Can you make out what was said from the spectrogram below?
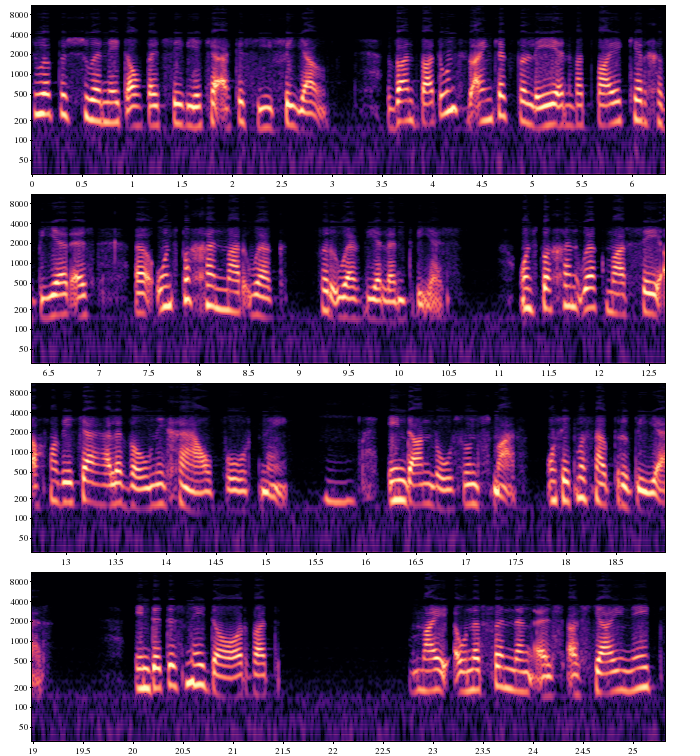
so 'n persoon net altyd sê, weet jy, ek is hier vir jou. Want wat ons eintlik wil hê en wat baie keer gebeur is, uh, ons begin maar ook veroordelend wees. Ons begin ook maar sê, ag maar weet jy, hulle wil nie gehelp word nie. Hmm. En dan los ons maar. Ons het mos nou probeer. En dit is net daar wat my ondervinding is as jy net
